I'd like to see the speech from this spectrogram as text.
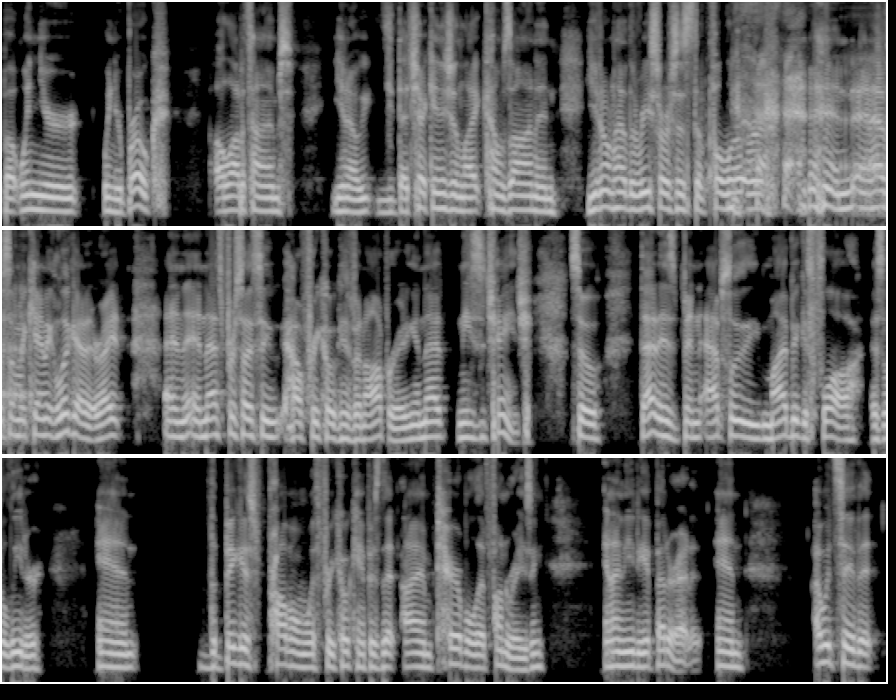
but when you're when you're broke a lot of times you know that check engine light comes on and you don't have the resources to pull over and, and have some mechanic look at it right? And and that's precisely how free has been operating and that needs to change. So that has been absolutely my biggest flaw as a leader. And the biggest problem with free code camp is that i am terrible at fundraising and i need to get better at it. And i would say that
